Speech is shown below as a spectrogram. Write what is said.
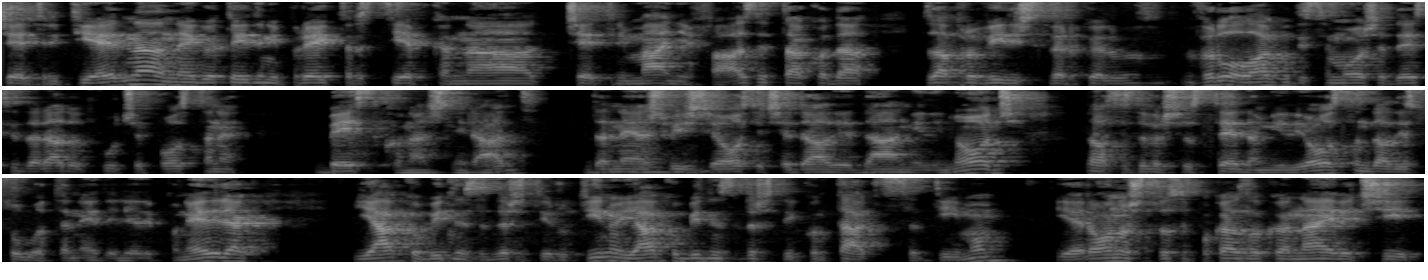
četiri tjedna, nego je taj ideni projekt rascijepka na četiri manje faze, tako da zapravo vidiš svrhu. Jer vrlo lako ti se može desiti da rad od kuće postane beskonačni rad, da nemaš mhm. više osjećaj da li je dan ili noć, da li si završio sedam ili osam, da li je subota, nedjelja ili ponedjeljak. Jako bitno je zadržati rutinu, jako bitno je zadržati kontakt sa timom, jer ono što se pokazalo kao najveći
